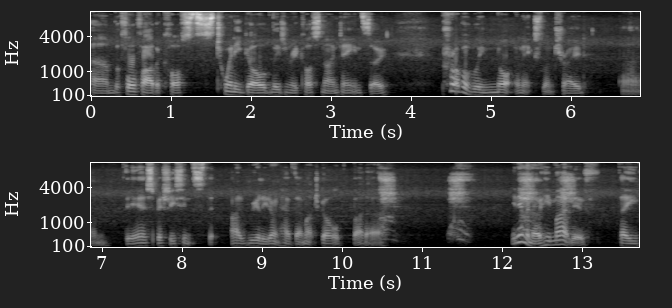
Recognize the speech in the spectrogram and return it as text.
Um, the forefather costs 20 gold, legionary costs 19, so probably not an excellent trade. Um, there, especially since I really don't have that much gold. But uh, you never know, he might live. They,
